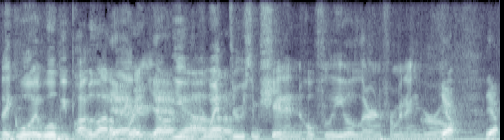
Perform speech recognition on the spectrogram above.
Like, well, it will be positive. A lot of Yeah, breakdown, You yeah, a lot went of- through some shit, and hopefully you'll learn from it and grow. Yeah, yeah.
